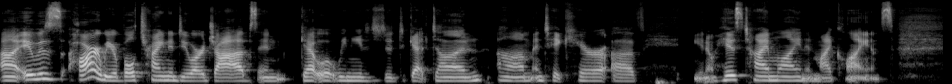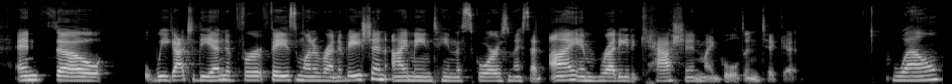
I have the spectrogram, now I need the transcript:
Uh, it was hard. We were both trying to do our jobs and get what we needed to, to get done um, and take care of you know his timeline and my clients. And so we got to the end of phase one of renovation. I maintained the scores and I said, I am ready to cash in my golden ticket. Well,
